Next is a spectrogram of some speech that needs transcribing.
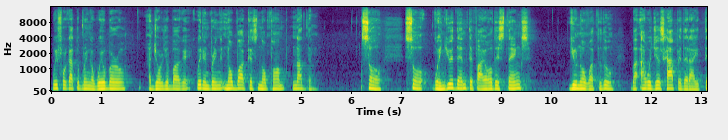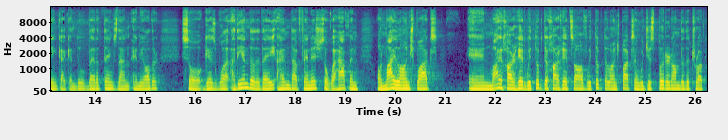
We forgot to bring a wheelbarrow, a Georgia buggy. We didn't bring no buckets, no pump, nothing. So, so when you identify all these things, you know what to do. But I was just happy that I think I can do better things than any other. So guess what? At the end of the day, I ended up finished. So what happened on my lunchbox and my hard head, we took the hard heads off, we took the lunchbox and we just put it under the truck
